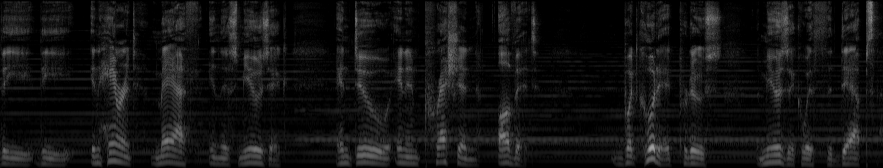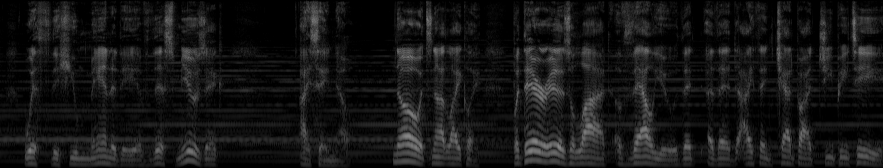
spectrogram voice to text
the the inherent math in this music and do an impression of it. But could it produce music with the depth, with the humanity of this music? I say no. No, it's not likely. But there is a lot of value that uh, that I think chatbot GPT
